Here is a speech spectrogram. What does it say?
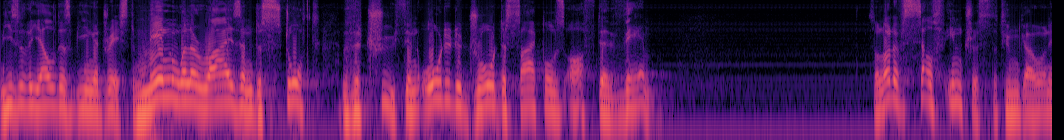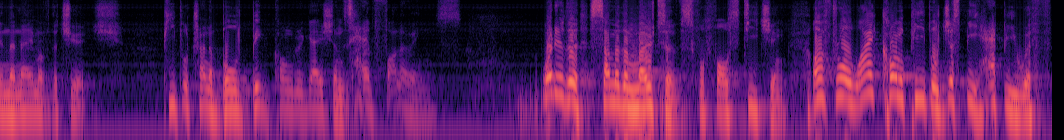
These are the elders being addressed. Men will arise and distort the truth in order to draw disciples after them. There's a lot of self interest that can go on in the name of the church. People trying to build big congregations, have followings. What are the, some of the motives for false teaching? After all, why can't people just be happy with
